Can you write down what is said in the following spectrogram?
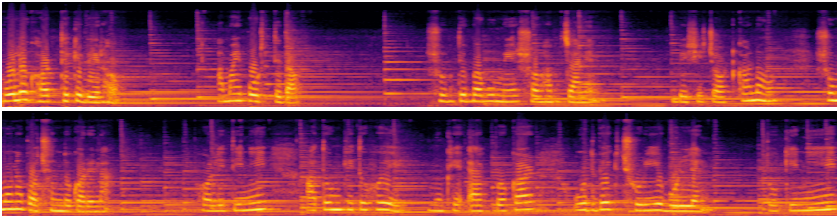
বলে ঘর থেকে বের হও। আমায় পড়তে দাও। সুখদেববাবু মেয়ের স্বভাব জানেন। বেশি চটকানো সুমনা পছন্দ করে না। ফলে তিনি আতঙ্কিত হয়ে মুখে এক প্রকার উদ্বেগ ছড়িয়ে বললেন তোকে নিয়ে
